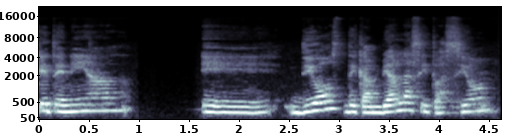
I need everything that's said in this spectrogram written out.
que tenía eh, Dios de cambiar la situación,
